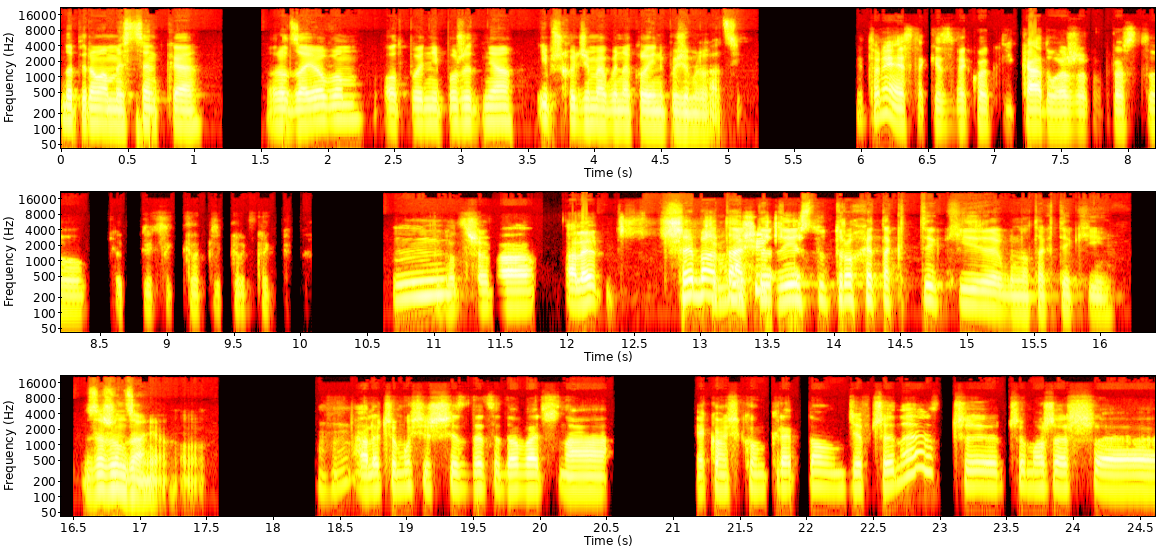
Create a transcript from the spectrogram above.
Dopiero mamy scenkę rodzajową o odpowiedniej porze dnia i przechodzimy jakby na kolejny poziom relacji. I to nie jest takie zwykłe klikadło, że po prostu klik, klik, klik, klik, klik, klik. Mm, Tylko trzeba. Ale Trzeba, tak, musisz- to jest tu trochę taktyki, jakby no taktyki zarządzania. O. Mhm, Ale czy musisz się zdecydować na jakąś konkretną dziewczynę, czy, czy możesz, e,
